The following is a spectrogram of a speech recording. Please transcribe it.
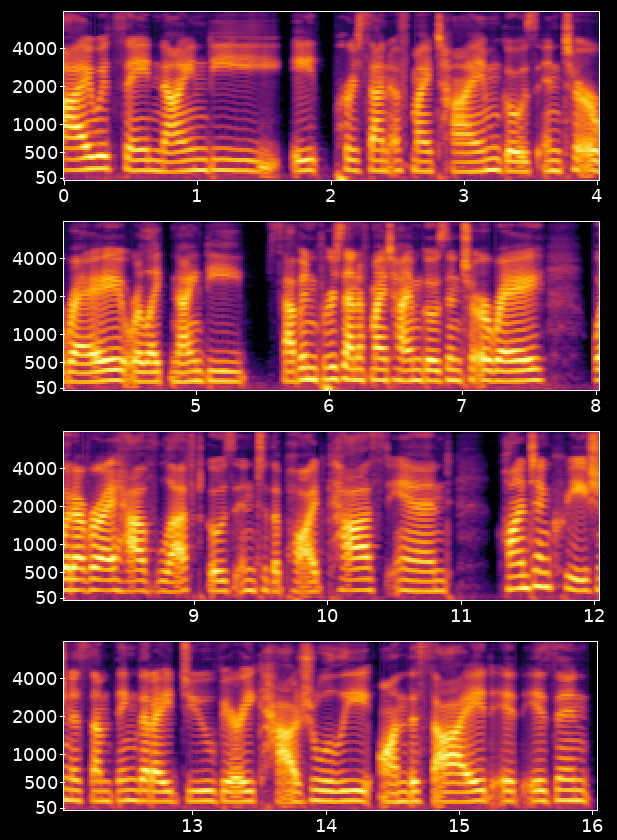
I would say 98% of my time goes into Arrae, or like 97% of my time goes into Arrae. Whatever I have left goes into the podcast. And content creation is something that I do very casually on the side. It isn't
